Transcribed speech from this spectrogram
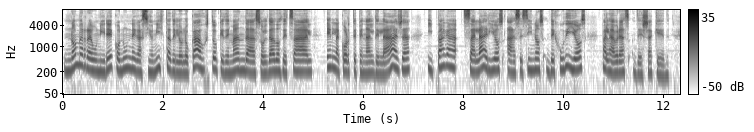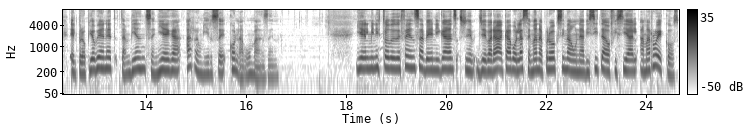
No me reuniré con un negacionista del holocausto que demanda a soldados de Tzal en la Corte Penal de La Haya y paga salarios a asesinos de judíos, palabras de Jaquet. El propio Bennett también se niega a reunirse con Abu Mazen. Y el ministro de Defensa, Benny Gantz, llevará a cabo la semana próxima una visita oficial a Marruecos.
